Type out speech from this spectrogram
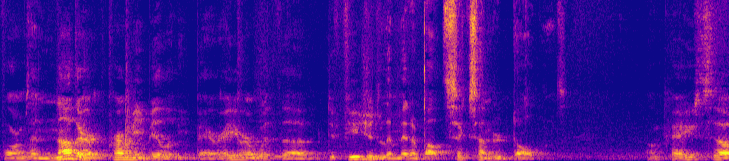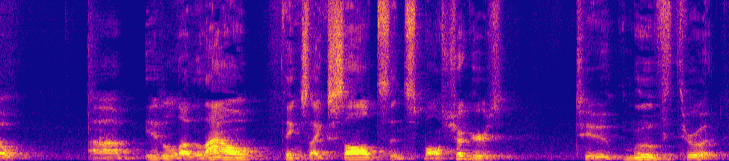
forms another permeability barrier with a diffusion limit of about 600 Daltons. Okay, so um, it'll allow things like salts and small sugars to move through it,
